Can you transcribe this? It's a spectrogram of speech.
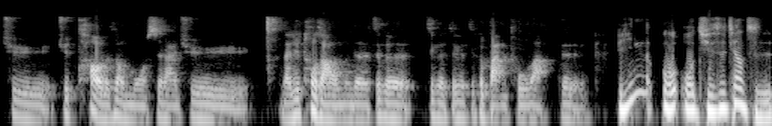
去去套的这种模式来去来去拓展我们的这个这个这个这个版图吧。对对。咦，我我其实这样子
